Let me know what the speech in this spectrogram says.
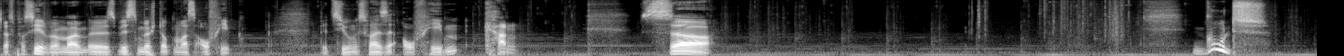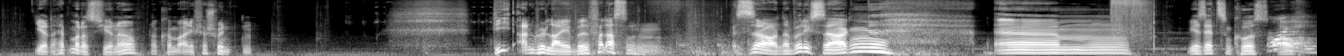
Das passiert, wenn man äh, wissen möchte, ob man was aufhebt. Beziehungsweise aufheben kann. So. Gut. Ja, dann hätten wir das hier, ne? Dann können wir eigentlich verschwinden. Die Unreliable verlassen. So, dann würde ich sagen... Ähm... Wir setzen Kurs auf...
